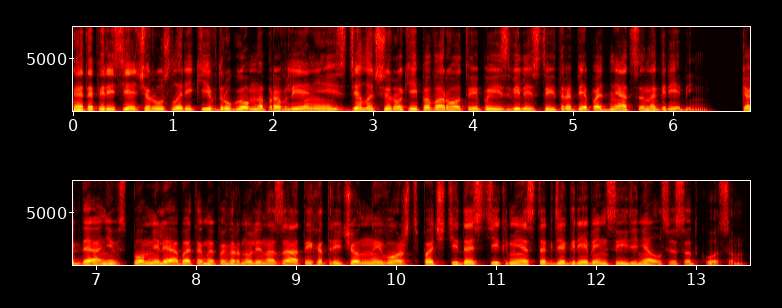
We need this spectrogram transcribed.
это пересечь русло реки в другом направлении, сделать широкий поворот и по извилистой тропе подняться на гребень. Когда они вспомнили об этом и повернули назад, их отреченный вождь почти достиг места, где гребень соединялся с откосом.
